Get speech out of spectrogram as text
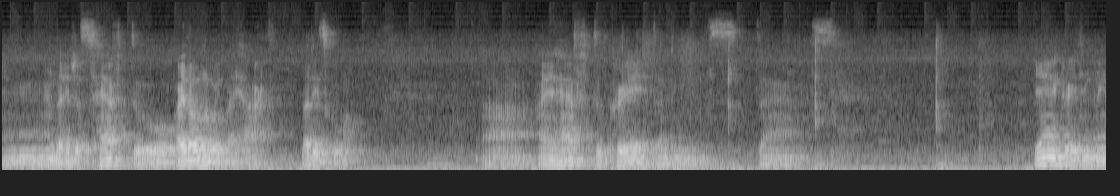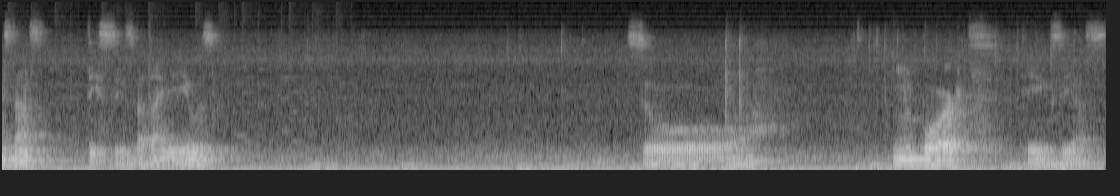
And I just have to, I don't know it by heart, but it's cool. Uh, I have to create an instance. Yeah, creating an instance. This is what I will use. So import Axios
